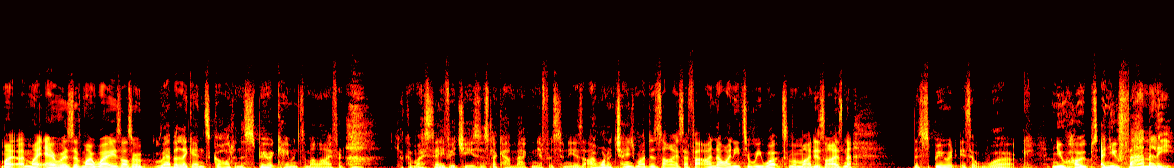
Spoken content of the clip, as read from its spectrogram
my, uh, my errors of my ways. I was a rebel against God, and the Spirit came into my life. And look at my Savior Jesus. Look how magnificent He is. I want to change my desires. I, I know I need to rework some of my desires. Now, the Spirit is at work. New hopes, a new family.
